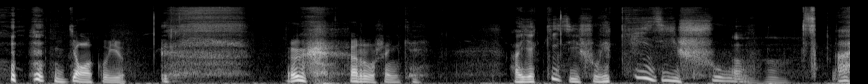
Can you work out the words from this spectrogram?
Дякую. Ух, хорошенький. А який зійшов, який зійшов. Ага. А.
